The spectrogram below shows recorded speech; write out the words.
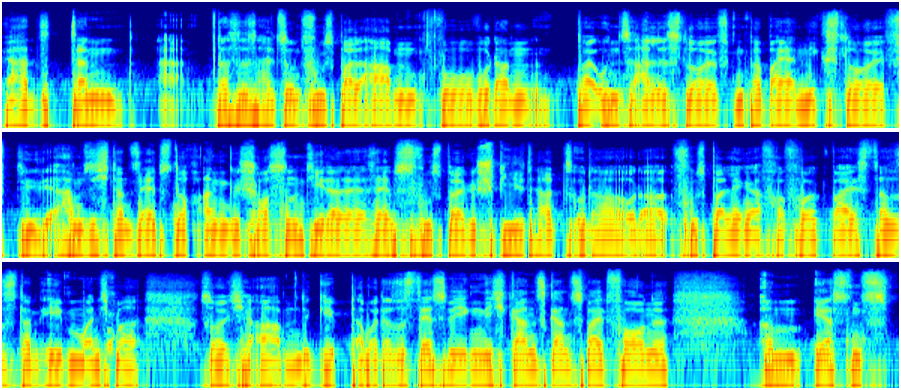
ja, dann, das ist halt so ein Fußballabend, wo, wo dann bei uns alles läuft und bei Bayern nichts läuft. Die haben sich dann selbst noch angeschossen und jeder, der selbst Fußball gespielt hat oder, oder Fußball länger verfolgt, weiß, dass es dann eben manchmal solche Abende gibt. Aber das ist deswegen nicht ganz, ganz weit vorne. Ähm, erstens,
